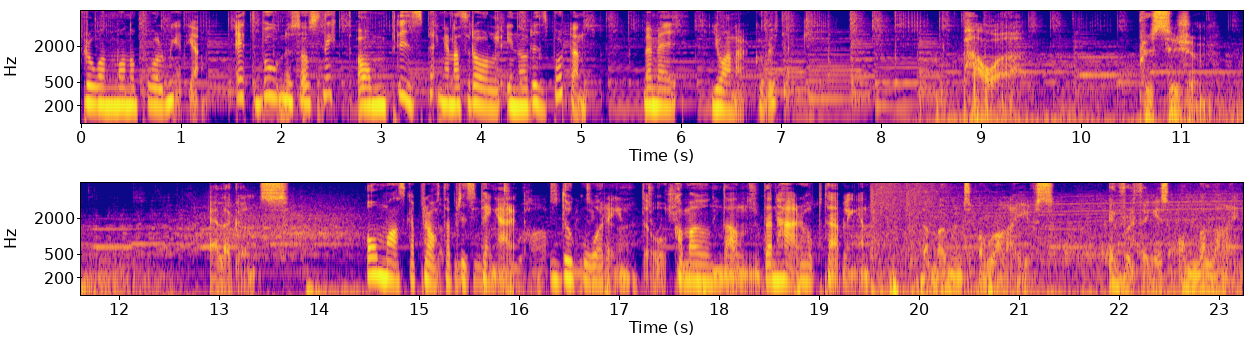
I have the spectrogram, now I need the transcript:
Från Monopol Media. Ett bonusavsnitt om prispengarnas roll inom ridsporten. Med mig, Joanna Korutek. Power. Precision. Elegance. Om man ska prata prispengar, då går det inte att komma undan den här hopptävlingen. The moment arrives. Everything is on the line.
